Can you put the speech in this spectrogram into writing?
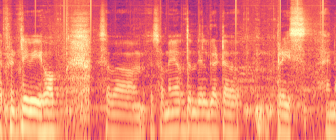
definitely we hope so so many of them will get a prize and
